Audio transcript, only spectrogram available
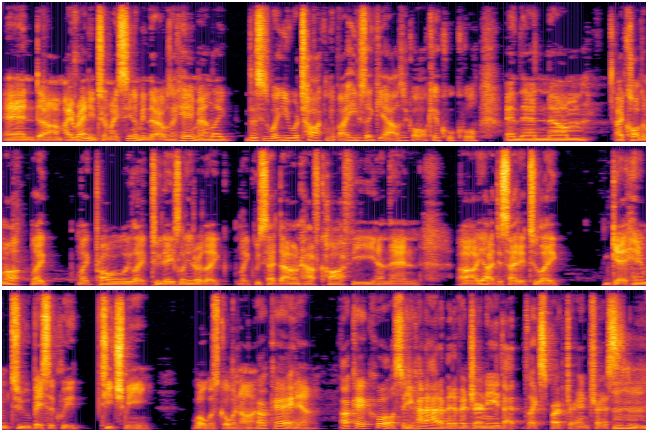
And um, I ran into him. I seen him in there. I was like, hey man, like this is what you were talking about. He was like, yeah. I was like, oh, okay, cool, cool. And then um, I called him up, like like probably like two days later, like like we sat down, have coffee, and then uh, yeah, I decided to like get him to basically teach me what was going on. Okay. Yeah. Okay, cool. So you kind of had a bit of a journey that like sparked your interest. hmm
